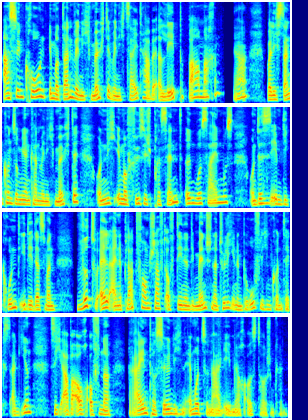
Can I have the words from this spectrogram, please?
asynchron, immer dann, wenn ich möchte, wenn ich Zeit habe, erlebbar machen, ja, weil ich es dann konsumieren kann, wenn ich möchte und nicht immer physisch präsent irgendwo sein muss. Und das ist eben die Grundidee, dass man virtuell eine Plattform schafft, auf denen die Menschen natürlich in einem beruflichen Kontext agieren, sich aber auch auf einer rein persönlichen, emotionalen Ebene auch austauschen können.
